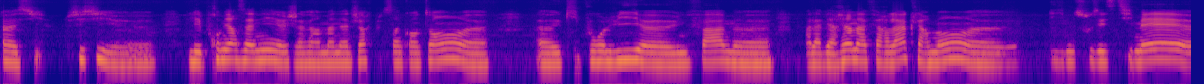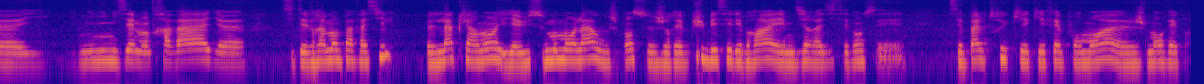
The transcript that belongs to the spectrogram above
Ah si, si, si. Euh, les premières années, euh, j'avais un manager plus de 50 ans euh, euh, qui, pour lui, euh, une femme, elle avait rien à faire là, clairement. il me sous-estimait, il minimisait mon travail. C'était vraiment pas facile. Là, clairement, il y a eu ce moment-là où je pense j'aurais pu baisser les bras et me dire vas-y, c'est bon, c'est c'est pas le truc qui est, fait pour moi, euh, je m'en vais quoi.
